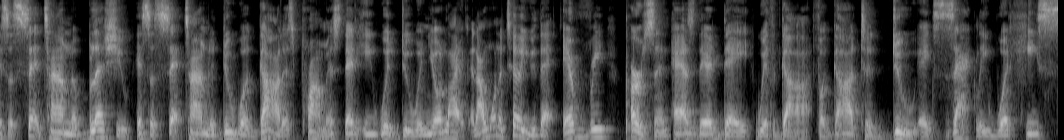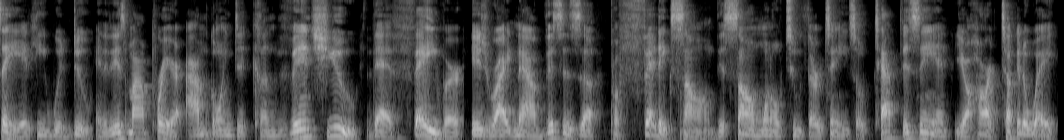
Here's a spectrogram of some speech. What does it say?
It's a set time to bless you. It's a set time to do what God has promised that He would do in your life. And I want to tell you that every person has their day with God for God to do exactly what He said He would do. And it is my prayer I'm going to convince you that favor is right now. This is a prophetic psalm, this Psalm 102 13. So tap this in your heart, tuck it away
